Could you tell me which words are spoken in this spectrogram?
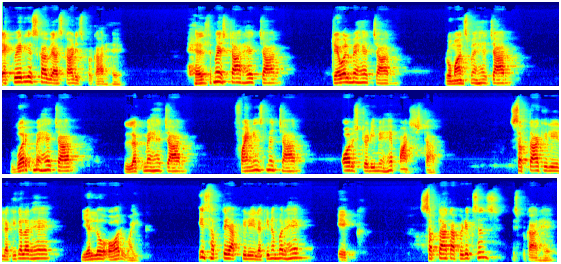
एक्वेरियस का व्यास कार्ड इस प्रकार है। हेल्थ में स्टार है चार, ट्रेवल में है चार, रोमांस में है चार, वर्क में है चार, लक में है चार, फाइनेंस में चार और स्टडी में है पाँच स्टार। सप्ताह के लिए लकी कलर है, येलो और व्हाइट। इस हफ़्ते आपके लिए लकी नंबर है एक। सप्ताह का प्रिडिक्शंस इस प्रकार है।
